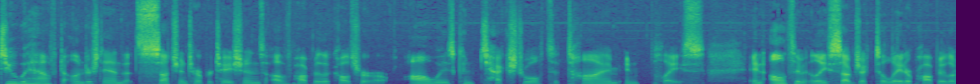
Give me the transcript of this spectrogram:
do have to understand that such interpretations of popular culture are always contextual to time and place, and ultimately subject to later popular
